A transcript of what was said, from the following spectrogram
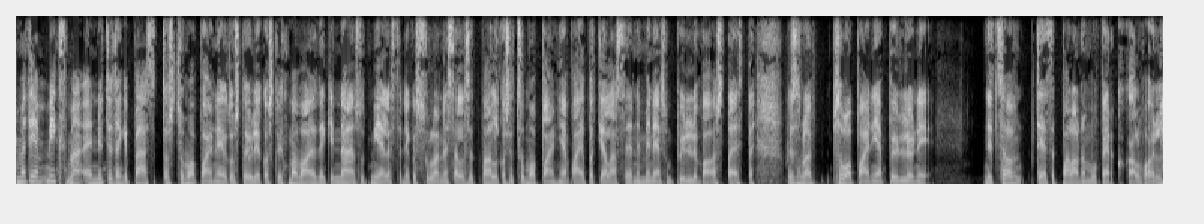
Mä en tiedä, miksi mä en nyt jotenkin päässyt tuosta sumopaineen-jutusta yli, koska nyt mä vaan jotenkin näen sut mielestä, niin kun sulla on ne sellaiset valkoiset sumopainien vaipot jalassa ja ne menee sun pyllyvaasta. Ja sitten kun sä sanoit sumopaini ja pylly, niin nyt se on, tiedätkö, palannut mun verkkokalvoille.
